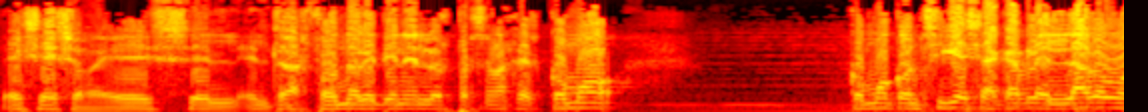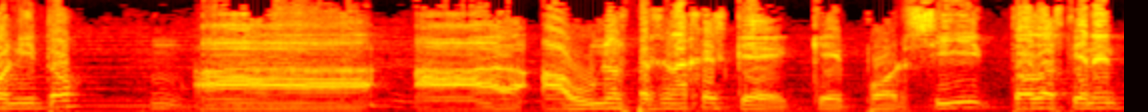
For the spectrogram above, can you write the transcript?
es eso, es el, el trasfondo que tienen los personajes, cómo, cómo consigue sacarle el lado bonito Mm. a, a, a unos personajes que, que por sí todos tienen,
